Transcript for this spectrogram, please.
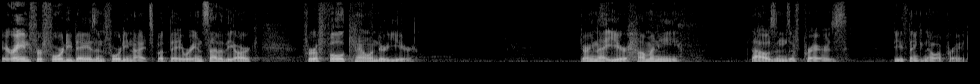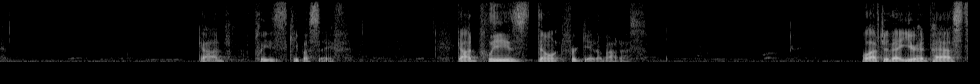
It rained for 40 days and 40 nights, but they were inside of the ark for a full calendar year. During that year, how many thousands of prayers do you think Noah prayed? God, please keep us safe. God, please don't forget about us. Well, after that year had passed,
